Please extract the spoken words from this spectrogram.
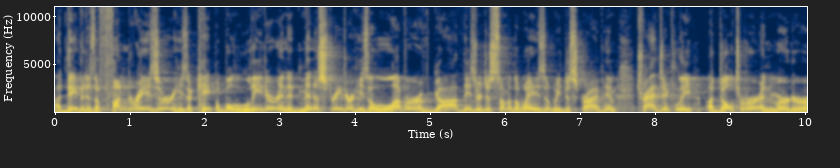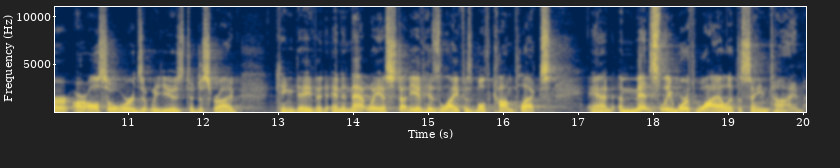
Uh, David is a fundraiser. He's a capable leader and administrator. He's a lover of God. These are just some of the ways that we describe him. Tragically, adulterer and murderer are also words that we use to describe King David. And in that way, a study of his life is both complex and immensely worthwhile at the same time.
